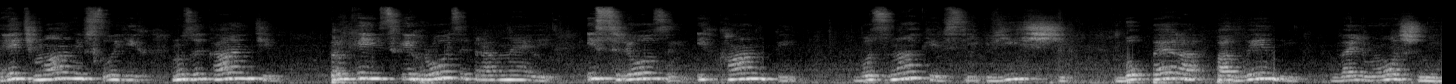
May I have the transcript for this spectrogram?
гетьманів своїх, музикантів, про київські грози травневі, і сльози, і канти, бо знаки всі віщі, бо пера павини, вельможні,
